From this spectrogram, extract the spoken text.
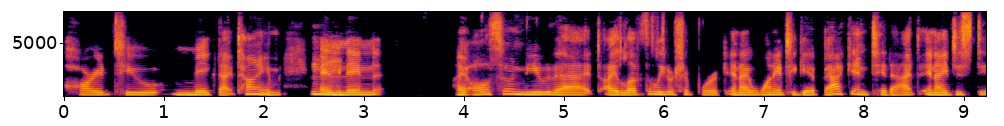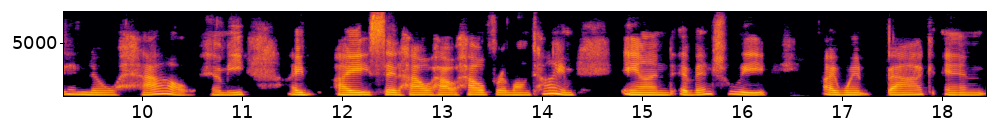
hard to make that time. Mm-hmm. And then I also knew that I loved the leadership work and I wanted to get back into that. And I just didn't know how, Emi. I, I said how, how, how for a long time. And eventually I went back and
